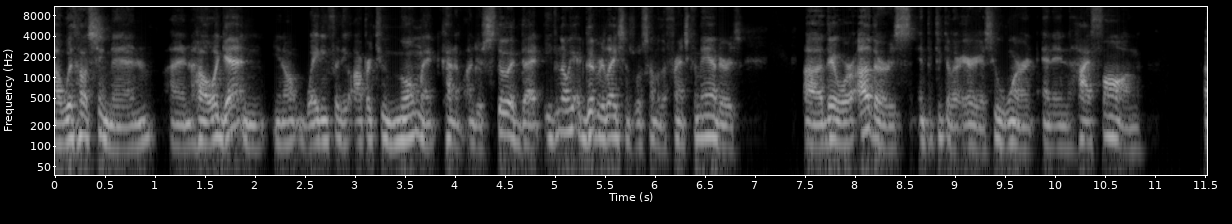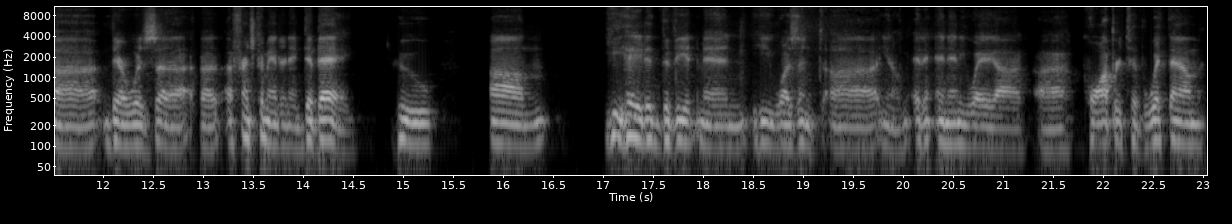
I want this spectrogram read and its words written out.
uh, with Ho Chi Minh. And Ho, again, you know, waiting for the opportune moment, kind of understood that even though he had good relations with some of the French commanders, uh, there were others in particular areas who weren't. And in Haiphong, uh, there was a, a, French commander named De Bay who um, he hated the Viet Minh. He wasn't, uh, you know, in, in any way uh, uh, cooperative with them.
